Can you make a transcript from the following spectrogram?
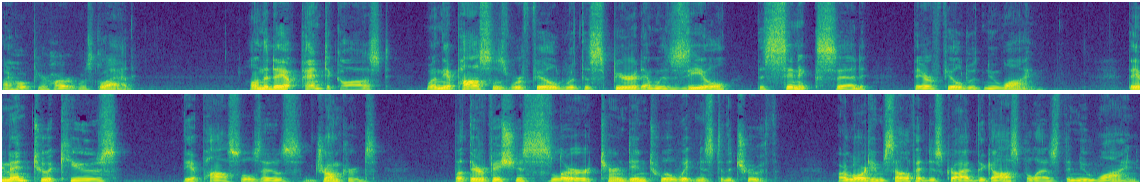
I hope your heart was glad. On the day of Pentecost, when the apostles were filled with the Spirit and with zeal, the cynics said, They are filled with new wine. They meant to accuse the apostles as drunkards, but their vicious slur turned into a witness to the truth. Our Lord Himself had described the gospel as the new wine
